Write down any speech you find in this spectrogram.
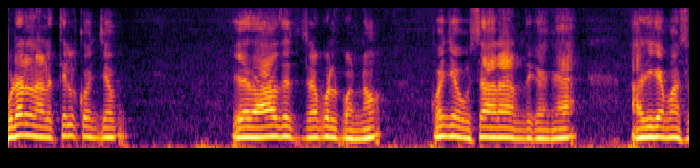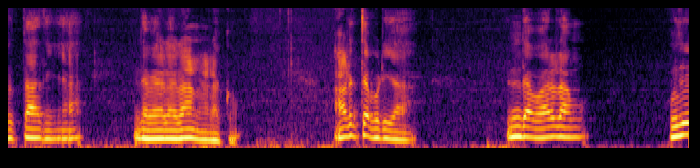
உடல் நலத்தில் கொஞ்சம் ஏதாவது ட்ரபிள் பண்ணும். கொஞ்சம் உஷாராக இருந்துக்கோங்க. அதிகமாக சுத்தாதீங்க. இந்த வேலையெல்லாம் நடக்கும். அடுத்தபடியாக இந்த வருடம் புது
